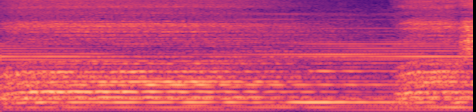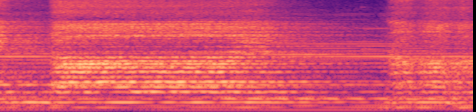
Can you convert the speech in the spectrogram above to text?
गोविन्ताय नमः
